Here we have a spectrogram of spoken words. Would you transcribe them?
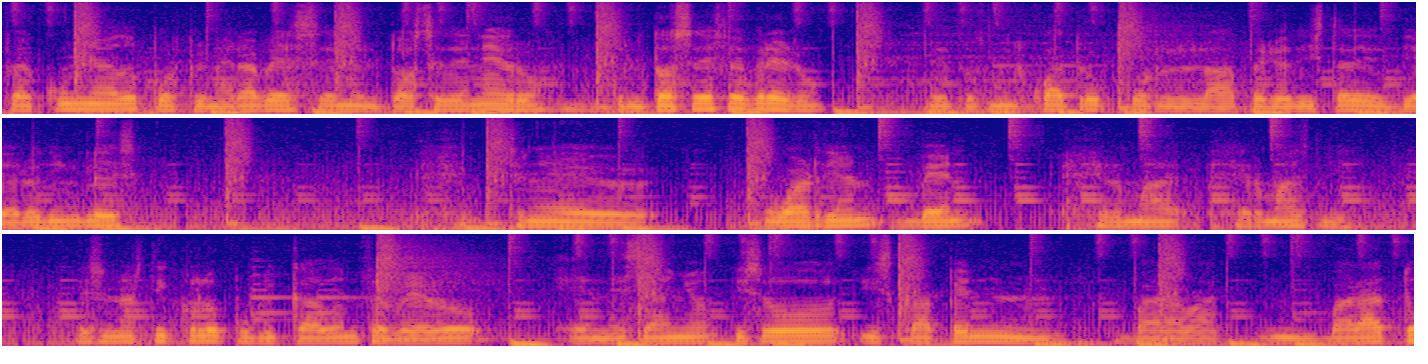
Fue acuñado por primera vez en el 12 de enero, del 12 de febrero de 2004 por la periodista del diario de inglés Guardian Ben Hermasley. Es un artículo publicado en febrero en ese año. Hizo escape barato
